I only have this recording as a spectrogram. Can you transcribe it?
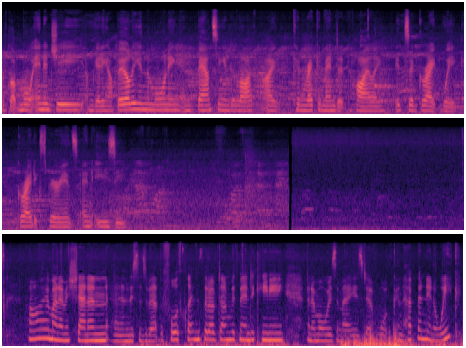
I've got more energy. I'm getting up early in the morning and bouncing into life. I can recommend it highly. It's a great week, great experience, and easy. Hi, my name is Shannon, and this is about the fourth cleanse that I've done with Mandakini, and I'm always amazed at what can happen in a week.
